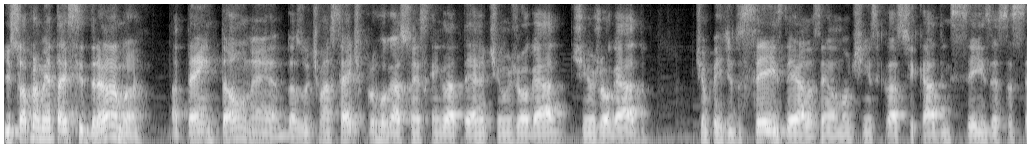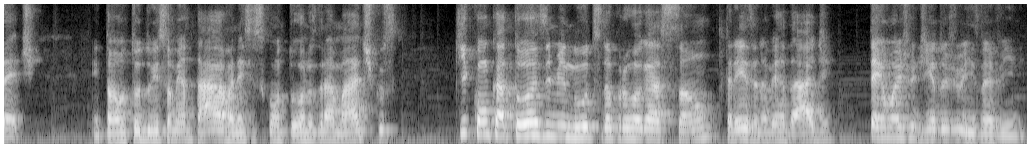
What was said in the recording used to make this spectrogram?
E só para aumentar esse drama, até então, né, das últimas sete prorrogações que a Inglaterra tinha jogado, tinham jogado, tinham perdido seis delas, né, ela não tinha se classificado em seis dessas sete. Então tudo isso aumentava nesses contornos dramáticos que com 14 minutos da prorrogação, 13 na verdade, tem uma ajudinha do juiz, né, Vini?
